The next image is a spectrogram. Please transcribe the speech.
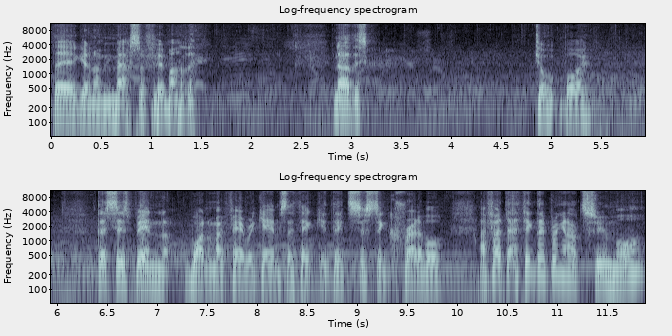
They're gonna mess with him, aren't they? No, this goat boy. This has been one of my favorite games. I think it's just incredible. Heard. That, I think they're bringing out two more.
